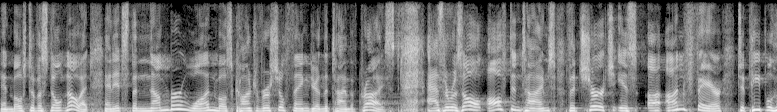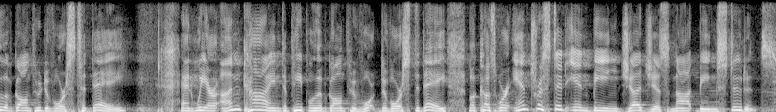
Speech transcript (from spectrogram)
and most of us don't know it. And it's the number one most controversial thing during the time of Christ. As a result, oftentimes the church is uh, unfair to people who have gone through divorce today, and we are unkind to people who have gone through divorce today because we're interested in being judges, not being students.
